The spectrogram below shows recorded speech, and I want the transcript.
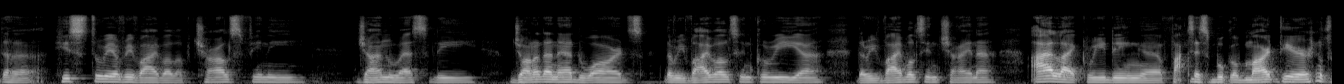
the history of revival of Charles Finney, John Wesley, Jonathan Edwards, the revivals in Korea, the revivals in China. I like reading uh, Foxe's Book of Martyrs.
